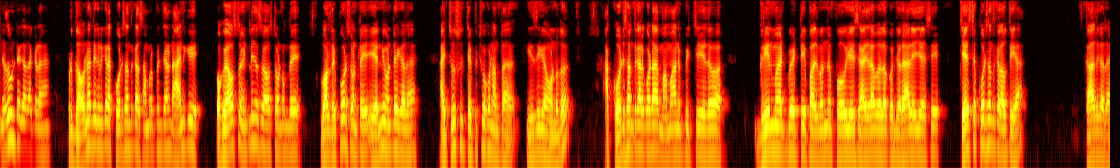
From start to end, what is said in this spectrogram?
నిజం ఉంటే కదా అక్కడ. ఇప్పుడు గవర్నర్ దగ్గరికి ఇలా కోటి సంతకాలు సమర్పించాలంటే ఆయనకి ఒక వ్యవస్థ ఇంటెలిజెన్స్ వ్యవస్థ ఉంటుంది. వాళ్ళ రిపోర్ట్స్ ఉంటాయి ఇవన్నీ ఉంటాయి కదా. అవి చూసి తెప్పించుకోకుండా అంత ఈజీగా ఉండదు. ఆ కోటి సంతకాలు కూడా మమ అనిపించి ఏదో గ్రీన్ మ్యాట్ పెట్టి పది మందిని పోగు చేసి హైదరాబాద్లో కొంచెం ర్యాలీ చేసి చేస్తే కోటి సంతకాలు అవుతాయా? కాదు కదా.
